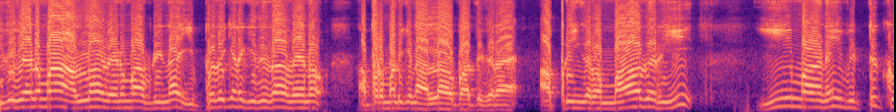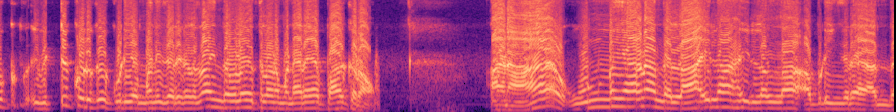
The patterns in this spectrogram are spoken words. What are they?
இது வேணுமா? அல்லாஹ் வேணுமா? அப்படின்னா இப்போதைக்கு எனக்கு இதுதான் வேணும். அப்புறமேட்டுக்கு நான் அல்லாவை பார்த்துக்கிறேன். அப்படிங்கிற மாதிரி ஈமானை விட்டு விட்டு கொடுக்கக்கூடிய மனிதர்கள் தான் இந்த உலகத்தில் நம்ம நிறைய பார்க்குறோம். ஆனால் உண்மையான அந்த லாயிலாக இல்லல்லா அப்படிங்கிற அந்த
